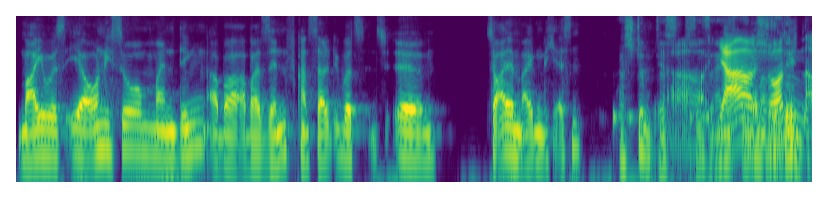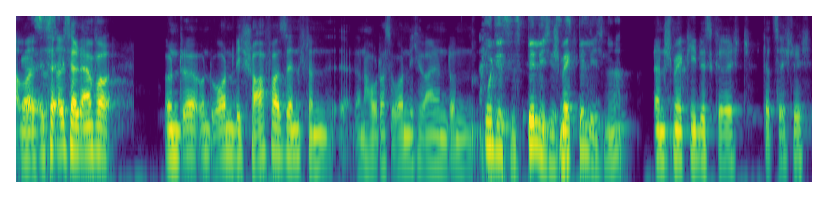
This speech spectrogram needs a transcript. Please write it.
Mayo ist eher auch nicht so mein Ding, aber, aber Senf kannst du halt über ähm, zu allem eigentlich essen. Das stimmt, das, Ja, das ja, genau schon, richtig aber es ist, ist halt- ist halt einfach und, äh, und ordentlich scharfer Senf, dann, dann haut das ordentlich rein und dann, Und es ist billig, es Schmeckt- ist billig, ne? dann schmeckt jedes Gericht tatsächlich.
